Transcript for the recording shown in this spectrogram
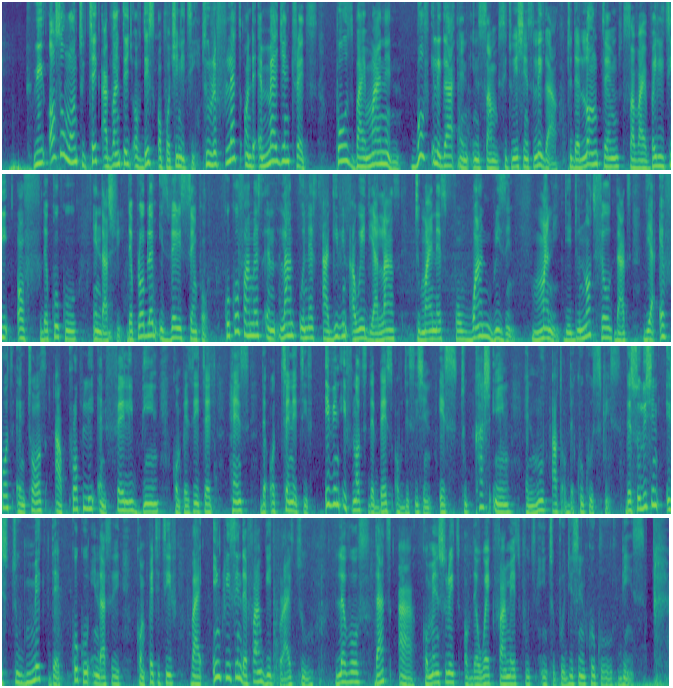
We also want to take advantage of this opportunity to reflect on the emerging threats posed by mining, both illegal and in some situations legal, to the long term survivability of the cocoa industry. The problem is very simple. Cocoa farmers and landowners are giving away their lands to miners for one reason money. They do not feel that their efforts and toils are properly and fairly being compensated. Hence, the alternative, even if not the best of decision, is to cash in and move out of the cocoa space. The solution is to make the cocoa industry competitive by increasing the farm gate price to levels that are commensurate of the work farmers put into producing cocoa beans.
